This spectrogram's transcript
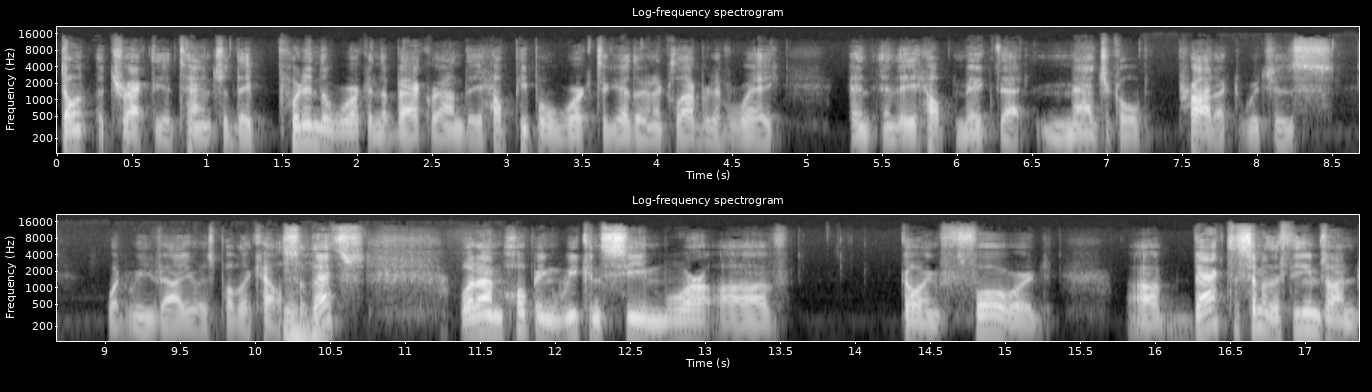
don't attract the attention. They put in the work in the background, they help people work together in a collaborative way and, and they help make that magical product, which is what we value as public health. Mm-hmm. So that's what I'm hoping we can see more of going forward. Uh, back to some of the themes on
